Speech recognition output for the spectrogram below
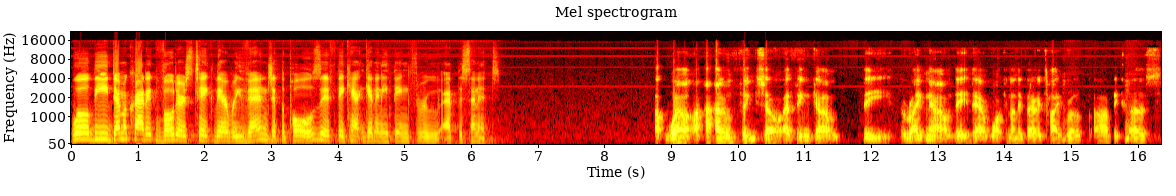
Will the Democratic voters take their revenge at the polls if they can't get anything through at the Senate? Uh, well, I, I, don't think so. I think um, the right now they, they are walking on a very tight rope uh, because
